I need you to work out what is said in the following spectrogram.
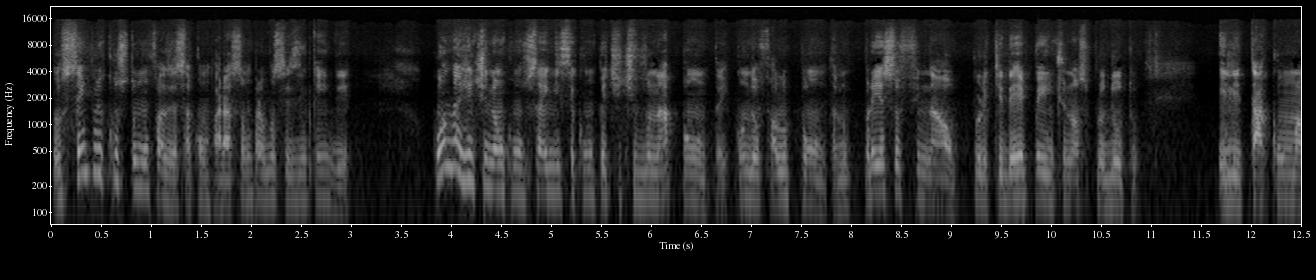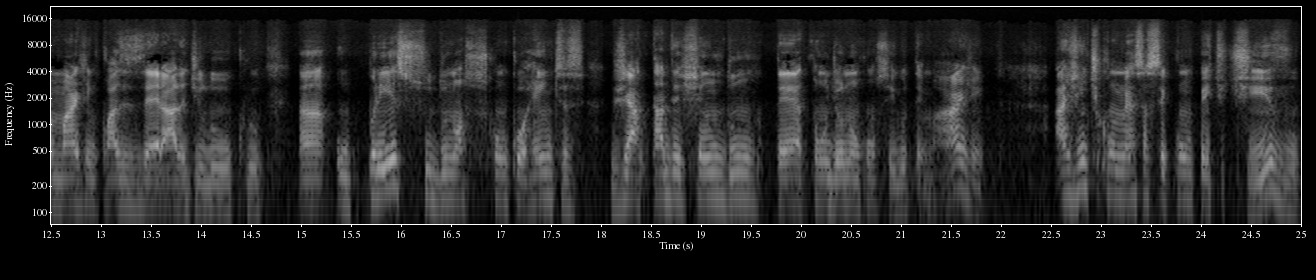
Eu sempre costumo fazer essa comparação para vocês entenderem. Quando a gente não consegue ser competitivo na ponta, e quando eu falo ponta, no preço final, porque de repente o nosso produto ele está com uma margem quase zerada de lucro. Ah, o preço dos nossos concorrentes já está deixando um teto onde eu não consigo ter margem. A gente começa a ser competitivo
